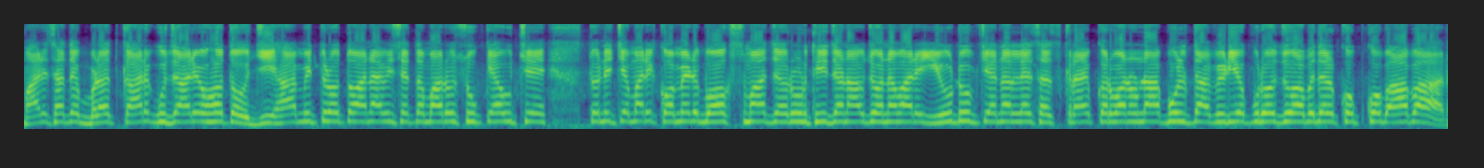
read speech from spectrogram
મારી સાથે બળાત્કાર ગુજાર્યો હતો. જી હા મિત્રો, તો આના વિશે તમારું શું કહેવું છે? તો નીચે મારી કોમેન્ટ બોક્સમાં જરૂરથી જણાવજો અને મારી યુટ્યુબ ચેનલને સબસ્ક્રાઇબ કરવાનું ના ભૂલતા. વીડિયો પૂરો જોવા બદલ ખૂબ ખૂબ આભાર.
